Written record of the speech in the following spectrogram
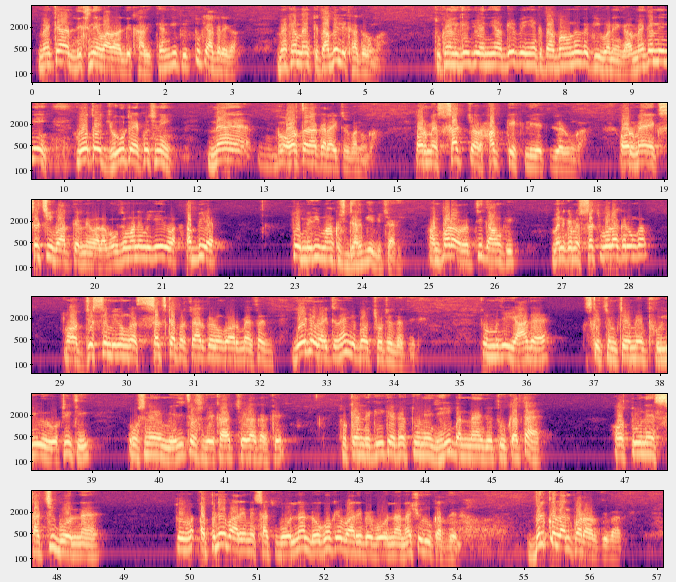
میں کیا لکھنے والا لکھا رہی کہنے لگی پھر تو کیا کرے گا؟ میں کہا، میں کتابیں لکھا کروں گا۔ تو کہنے لگے، جو یعنی آگے پہ یہ کتابیں ہونے تو کی بنے گا؟ میں کہا، نہیں نہیں، وہ تو جھوٹ ہے، کچھ نہیں۔ میں اور طرح کا رائٹر بنوں گا اور میں سچ اور حق کے لیے لڑوں گا۔ اور میں ایک سچی بات کرنے والا ہوں۔ اس زمانے میں یہی ہوا اب بھی ہے۔ تو میری ماں کچھ ڈر گئی بیچاری۔ ان پڑھ عورت تھی گاؤں کی۔ میں نے کہا، میں سچ بولا کروں گا اور جس سے ملوں گا، سچ کا پرچار کروں گا اور میں سچ۔ یہ جو رائٹر ہیں، یہ بہت چھوٹے درجے کے۔ تو مجھے یاد ہے، اس کے چمٹے میں پھولی ہوئی روٹی تھی۔ اس نے میری طرف دیکھا چیڑا کر کے۔ تو کہنے لگی کہ اگر تو نے یہی بننا ہے جو تو کہتا ہے اور تو نے سچ ہی بولنا ہے تو اپنے بارے میں سچ بولنا، لوگوں کے بارے میں بولنا نہ شروع کر دینا۔ بالکل ان پڑھ اور بات۔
